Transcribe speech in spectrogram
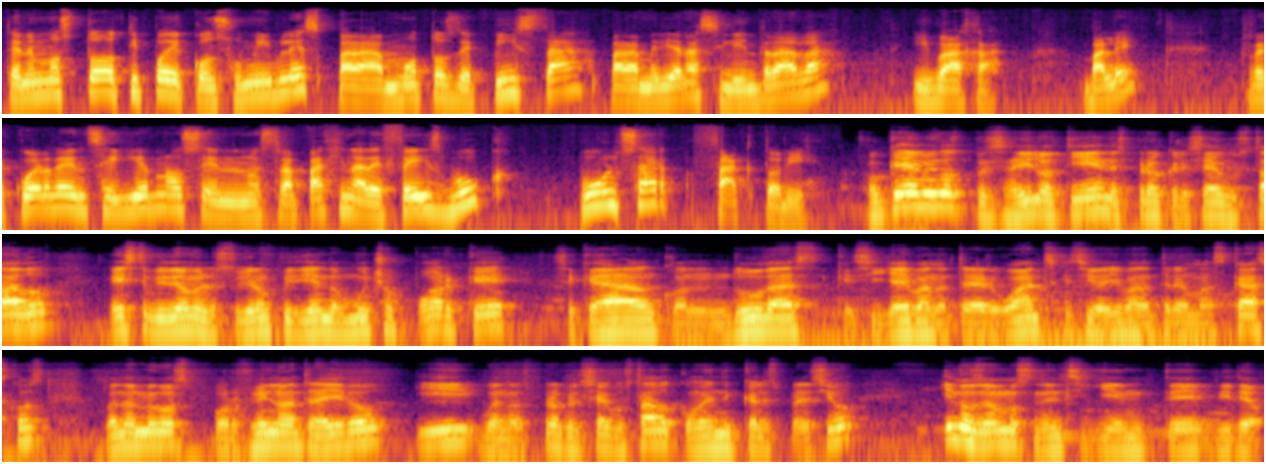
Tenemos todo tipo de consumibles para motos de pista, para mediana cilindrada y baja, ¿vale? Recuerden seguirnos en nuestra página de Facebook, Pulsar Factory. Ok amigos, pues ahí lo tienen, espero que les haya gustado. Este video me lo estuvieron pidiendo mucho porque se quedaron con dudas que si ya iban a traer guantes, que si ya iban a traer más cascos. Bueno amigos, por fin lo han traído y bueno, espero que les haya gustado, comenten qué les pareció y nos vemos en el siguiente video.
